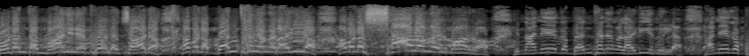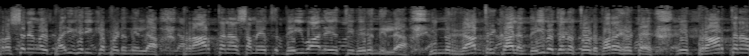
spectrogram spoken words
മുടന്ത മാനിനെ പോലെ ചാടുക. അവിടെ ബന്ധനങ്ങൾ അഴിയ അവിടെ ശാപങ്ങൾ മാറുക. ഇന്ന് അനേക ബന്ധനങ്ങൾ അഴിയുന്നില്ല. അനേക പ്രശ്നങ്ങൾ പരിഹരിക്കപ്പെടുന്നില്ല. പ്രാർത്ഥനാ സമയത്ത് ദൈവാലയത്തിൽ വരുന്നില്ല. ഇന്ന് രാത്രികാലം ദൈവജനത്തോട് പറയട്ടെ. നീ പ്രാർത്ഥനാ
